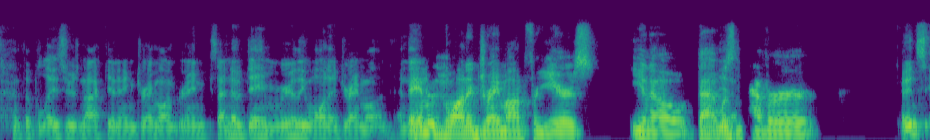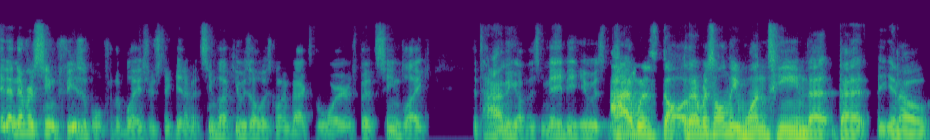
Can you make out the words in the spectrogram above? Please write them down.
the Blazers not getting Draymond Green? Because I know Dame really wanted Draymond, and then Dame has wanted Draymond for years. You know that was Yeah. never it, didn't, it never seemed feasible for the Blazers to get him. It seemed like he was always going back to the Warriors, but it seemed like the timing of this maybe he was. I was the, there was only one team that that you know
